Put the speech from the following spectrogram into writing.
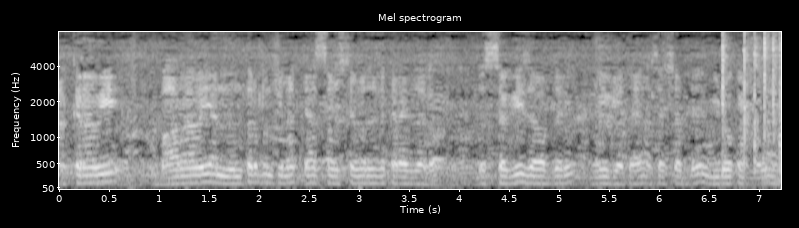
अकरावी बारावी आणि नंतर पण तिला त्याच संस्थेमध्ये जर करायचं झालं तर सगळी जबाबदारी मी घेत आहे असा शब्द व्हिडिओ काढलेला आहे.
